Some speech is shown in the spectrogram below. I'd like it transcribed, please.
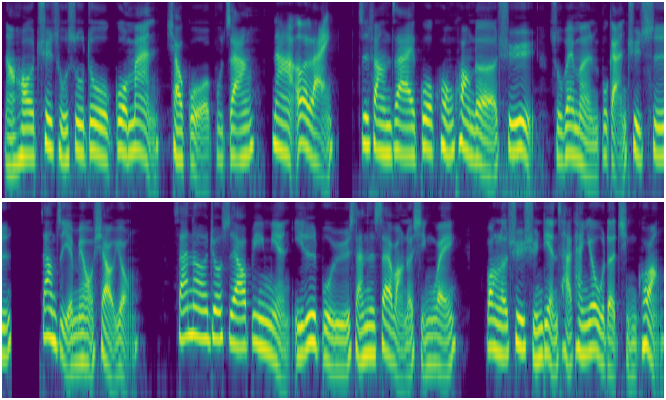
然后去除速度过慢，效果不彰；那二来置放在过空旷的区域，鼠辈们不敢去吃。这样子也没有效用。三呢，就是要避免一日捕鱼三日晒网的行为，忘了去巡点查看幼饵的情况，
